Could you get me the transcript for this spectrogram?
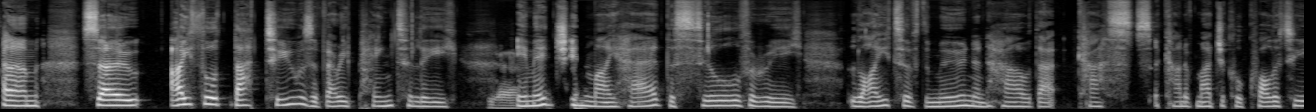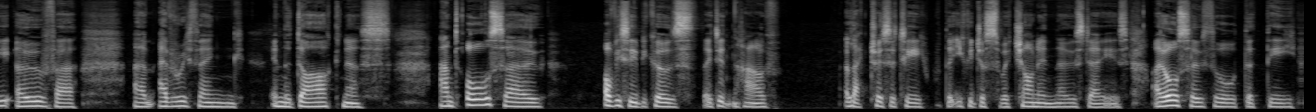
Um, so I thought that too was a very painterly Yeah. image in my head the silvery light of the moon and how that casts a kind of magical quality over um, everything in the darkness. And also, obviously, because they didn't have electricity that you could just switch on in those days, I also thought that the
